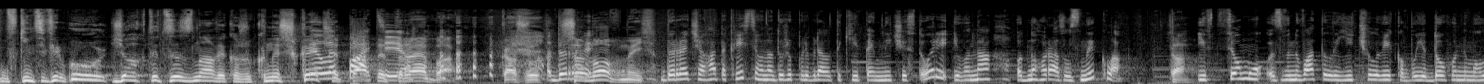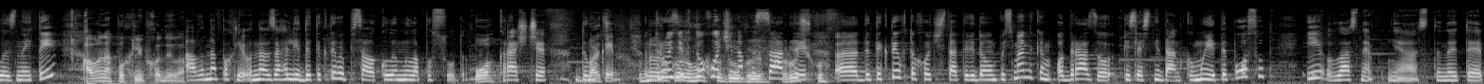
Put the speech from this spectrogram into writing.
в кінці фільму О, як ти це знав? Я кажу, книжки читати Телепатія. треба. Кажу, До ре- шановний. До речі, Агата Крісті вона дуже полюбляла такі таємничі історії, і вона одного разу зникла. Так. І в цьому звинуватили її чоловіка, бо її довго не могли знайти. А вона по хліб ходила. А вона похлі. Вона взагалі детективи писала, коли мила посуду. О. Краще думки. Бач, Друзі, хто губку, хоче другою написати ручку. е, детектив, хто хоче стати відомим письменником, одразу після сніданку миєте посуд і, власне, е, станете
